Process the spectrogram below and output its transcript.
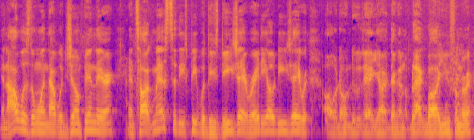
And I was the one that would jump in there and talk mess to these people, these DJ, radio DJ. Oh, don't do that, y'all. They're gonna blackball you from the. ra-"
